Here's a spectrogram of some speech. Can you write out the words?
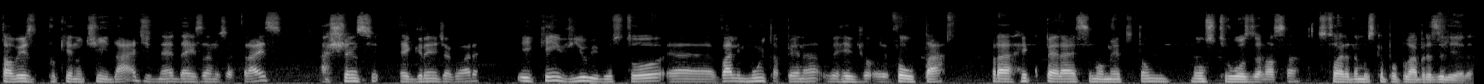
talvez porque não tinha idade, né, 10 anos atrás, a chance é grande agora. E quem viu e gostou, é, vale muito a pena voltar para recuperar esse momento tão monstruoso da nossa história da música popular brasileira.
